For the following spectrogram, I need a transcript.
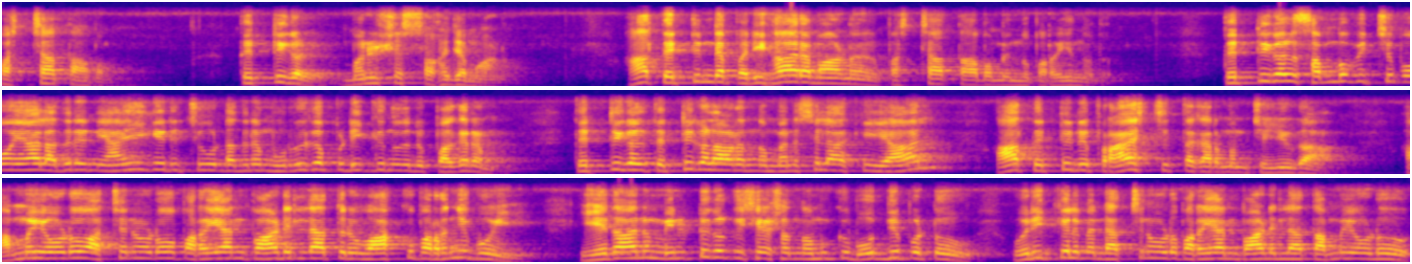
പശ്ചാത്താപം? തെറ്റുകൾ മനുഷ്യ സഹജമാണ്. ആ തെറ്റിന്റെ പരിഹാരമാണ് പശ്ചാത്താപം എന്ന് പറയുന്നത്. തെറ്റുകൾ സംഭവിച്ചു പോയാൽ അതിനെ ന്യായീകരിച്ചുകൊണ്ട് അതിനെ മുറുകെ പിടിക്കുന്നതിന് പകരം തെറ്റുകൾ തെറ്റുകളാണെന്ന് മനസ്സിലാക്കിയാൽ ആ തെറ്റിന് പ്രായശ്ചിത്ത കർമ്മം ചെയ്യുക. അമ്മയോടോ അച്ഛനോടോ പറയാൻ പാടില്ലാത്തൊരു വാക്കു പറഞ്ഞുപോയി ഏതാനും മിനിറ്റുകൾക്ക് ശേഷം നമുക്ക് ബോധ്യപ്പെട്ടു. ഒരിക്കലും എന്റെ അച്ഛനോട് പറയാൻ പാടില്ലാത്ത അമ്മയോട്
